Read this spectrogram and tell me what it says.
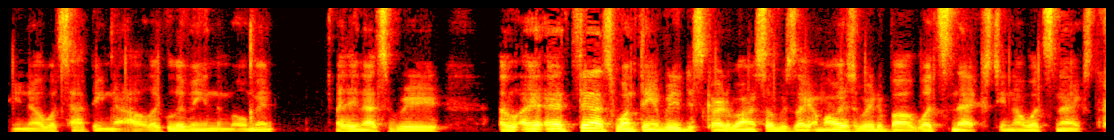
you know, what's happening now, like living in the moment. I think that's really I, I think that's one thing I really discard about myself is like I'm always worried about what's next, you know, what's next,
